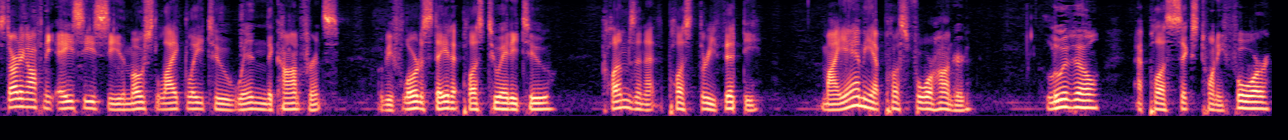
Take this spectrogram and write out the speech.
Starting off in the ACC, the most likely to win the conference would be Florida State at plus 282, Clemson at plus 350, Miami at plus 400, Louisville at plus 624,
